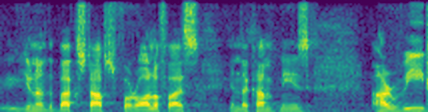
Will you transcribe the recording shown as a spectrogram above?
you know the buck stops for all of us in the companies. Are we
